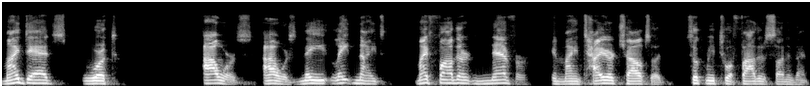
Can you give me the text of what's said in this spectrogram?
My dad's worked hours, hours, late, late nights. My father never in my entire childhood took me to a father son event.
